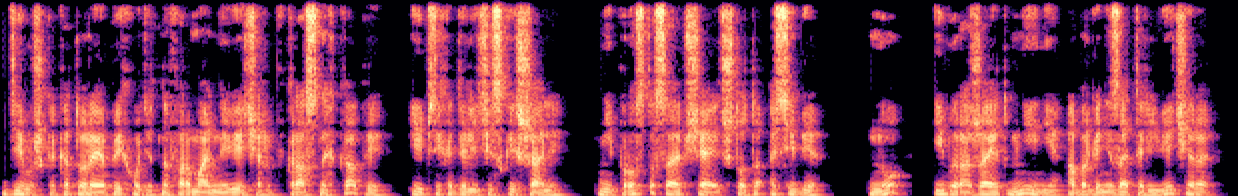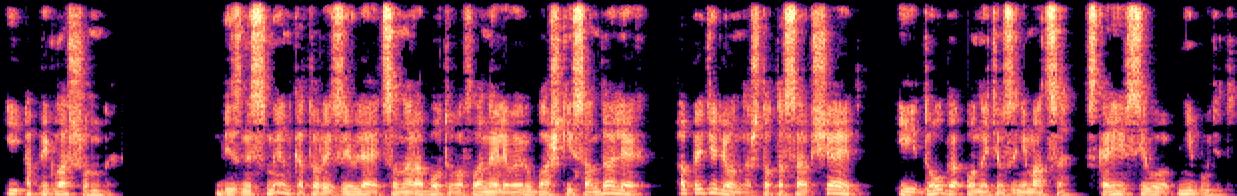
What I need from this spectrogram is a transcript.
Девушка, которая приходит на формальный вечер в красных капри и психоделической шали, не просто сообщает что-то о себе, но и выражает мнение об организаторе вечера и о приглашенных. Бизнесмен, который заявляется на работу во фланелевой рубашке и сандалиях, определенно что-то сообщает, и долго он этим заниматься, скорее всего, не будет.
